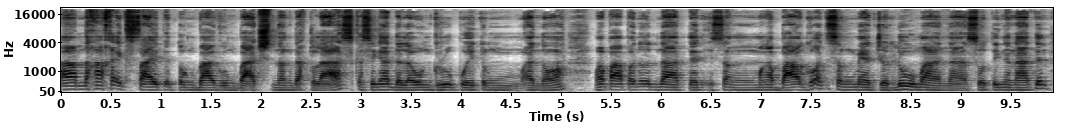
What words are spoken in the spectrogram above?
um, nakaka-excite itong bagong batch ng The Class kasi nga dalawang grupo itong ano, mapapanood natin isang mga bago at isang medyo luma na. So tingnan natin,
